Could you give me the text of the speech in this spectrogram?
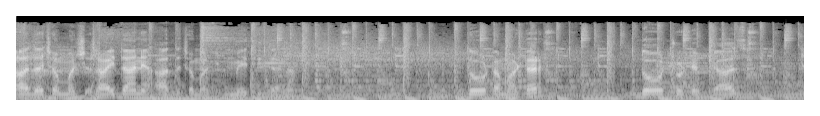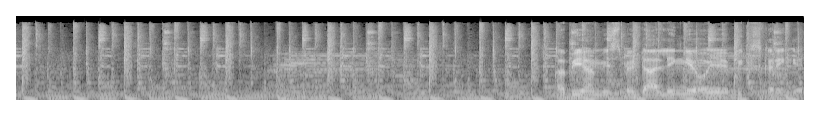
आधा चम्मच राई दाने आधा चम्मच मेथी दाना दो टमाटर, दो छोटे प्याज, अभी हम इसमें डालेंगे और ये मिक्स करेंगे।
